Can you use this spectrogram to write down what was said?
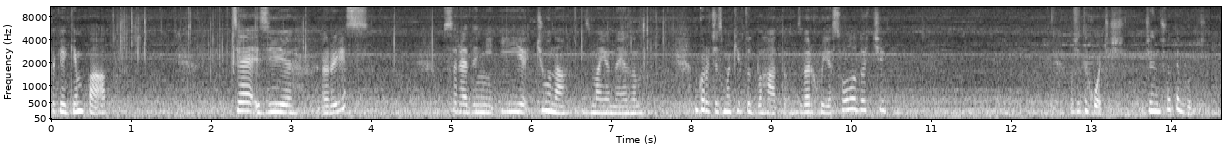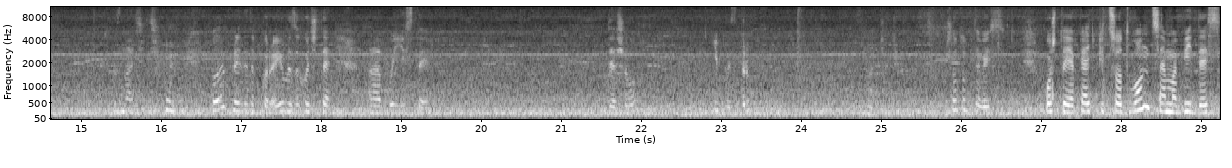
такий кімпап. Це зі рис всередині і тюна з майонезом. Ну, коротше, смаків тут багато. Зверху є солодощі. Що ти хочеш? Джин, що ти будеш? Значить, коли прийдете в Корею, ви захочете е, поїсти дешево і швидко. Що тут дивись? Коштує 5500 вон, це, мабуть, десь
